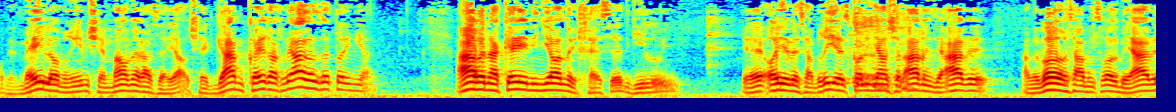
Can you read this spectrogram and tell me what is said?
ובמילא אומרים שמה אומר הזייר? שגם קרח וארץ זה אותו עניין. ארן הקיין עניון חסד, גילוי. אוי וסבריאס, כל עניין של ארן זה אבה. המבורך עם ישראל באבה,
